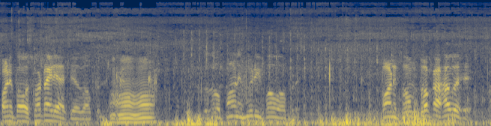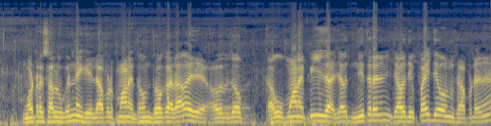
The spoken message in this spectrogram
પાણી પાવા સોટાડ્યા છે હવે હા હા. પાણી મળી પાવો આપણે. પાણી ધોમ ધોકા આવે છે. મોટર ચાલુ કરી નાખી એટલે આપણે પાણી ધમ ધોકાર આવે છે. હવે જો આવું પાણી પી જાય, જ્યાં નીતરે નહીં ત્યાં સુધી પાઈ દેવાનું છે આપણે ને.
